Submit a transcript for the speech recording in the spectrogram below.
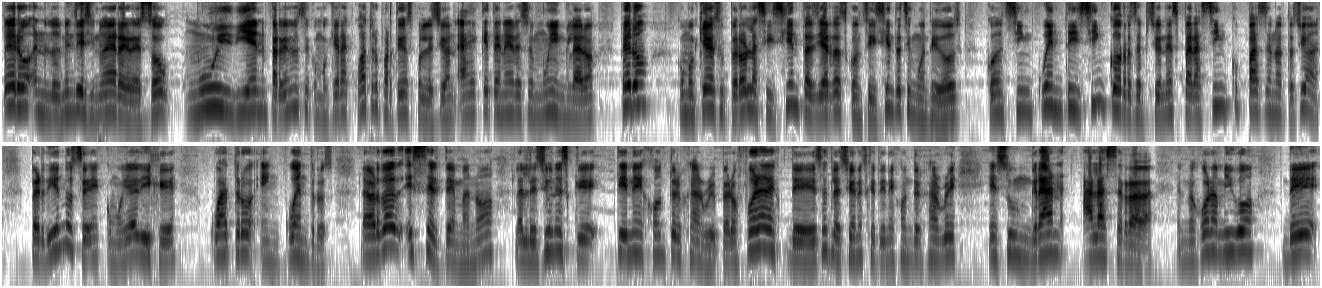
Pero en el 2019 regresó muy bien, perdiéndose como quiera 4 partidos por lesión. Hay que tener eso muy en claro. Pero como quiera superó las 600 yardas con 652, con 55 recepciones para 5 pases de anotación. Perdiéndose, como ya dije, 4 encuentros. La verdad, ese es el tema, ¿no? Las lesiones que tiene Hunter Henry. Pero fuera de, de esas lesiones que tiene Hunter Henry, es un gran ala cerrada. El mejor amigo de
